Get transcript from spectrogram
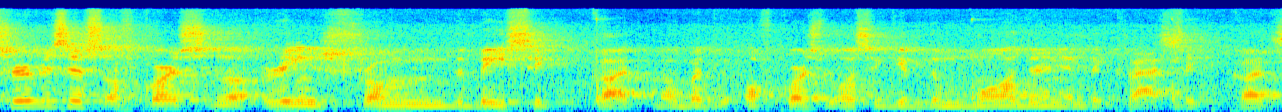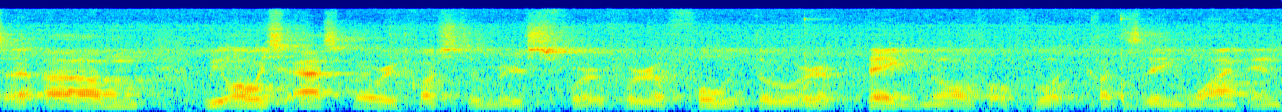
Services, of course, no, range from the basic cut, no, but of course we also give the modern and the classic cuts. Uh, um, we always ask our customers for, for a photo or a peg no, of, of what cuts they want. And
